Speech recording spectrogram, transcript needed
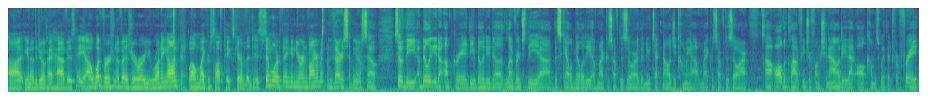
uh, you know, the joke I have is, hey, uh, what version of Azure are you running on? Right. Well, Microsoft takes care of it. Is similar thing in your environment? Very similar. Yeah. So, so the ability to upgrade, the ability to leverage the uh, the scalability of Microsoft Azure, the new technology coming out with Microsoft Azure, uh, all the cloud feature functionality, that all comes with it for free.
